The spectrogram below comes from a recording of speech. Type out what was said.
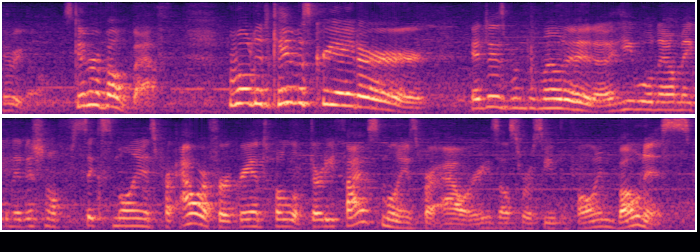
There we go. Let's give her a bubble bath. Promoted canvas creator. AJ's been promoted. Uh, he will now make an additional 6 simoleons per hour for a grand total of 35 simoleons per hour. He's also received the following bonus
